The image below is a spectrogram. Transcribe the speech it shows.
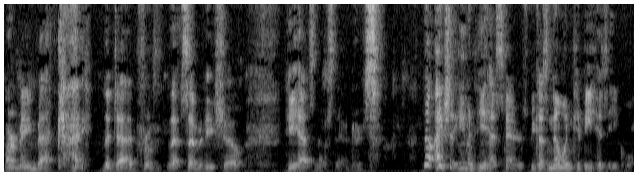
our main bad guy, the dad from that '70s show. He has no standards. No, actually, even he has standards because no one can be his equal.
